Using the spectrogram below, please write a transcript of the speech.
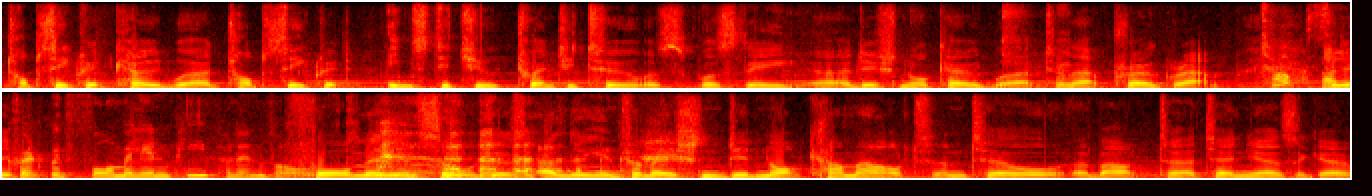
top secret code word. Top secret Institute 22 was, was the uh, additional code word to that program. Top And it- secret with four million people involved. Four million soldiers, and the information did not come out until about uh, 10 years ago.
